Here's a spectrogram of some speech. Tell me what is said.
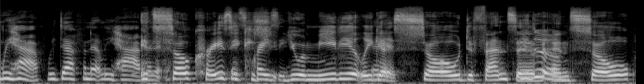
we have. We definitely have. It's it- so crazy because you immediately get is. so defensive and so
